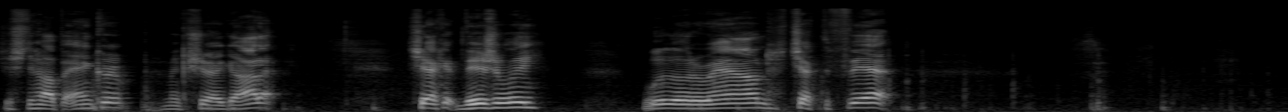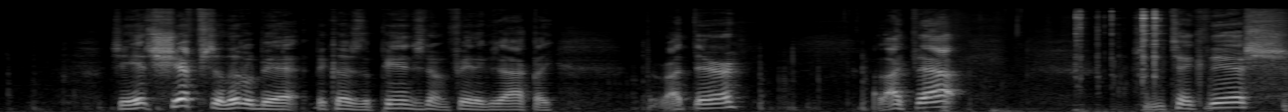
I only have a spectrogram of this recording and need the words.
just to help anchor it. Make sure I got it. Check it visually. Wiggle it around. Check the fit. See, it shifts a little bit because the pins don't fit exactly. But right there, I like that. So I'm going to take this.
